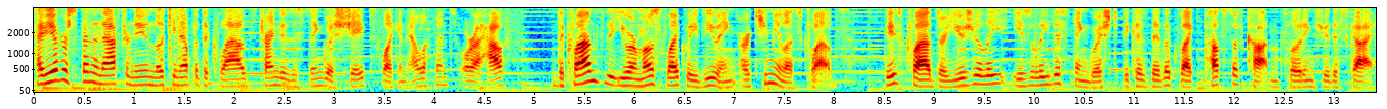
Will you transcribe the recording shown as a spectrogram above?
Have you ever spent an afternoon looking up at the clouds trying to distinguish shapes like an elephant or a house? The clouds that you are most likely viewing are cumulus clouds. These clouds are usually easily distinguished because they look like puffs of cotton floating through the sky.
